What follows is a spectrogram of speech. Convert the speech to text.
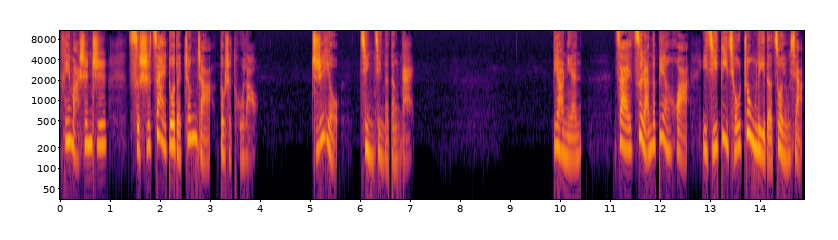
黑马深知，此时再多的挣扎都是徒劳，只有静静的等待。第二年，在自然的变化以及地球重力的作用下，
